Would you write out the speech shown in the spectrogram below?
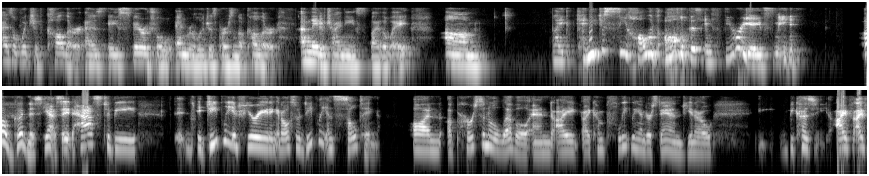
as a witch of color, as a spiritual and religious person of color, I'm native Chinese, by the way. Um, like, can you just see how of all of this infuriates me? Oh goodness, yes. It has to be deeply infuriating and also deeply insulting on a personal level and i i completely understand you know because I've I've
